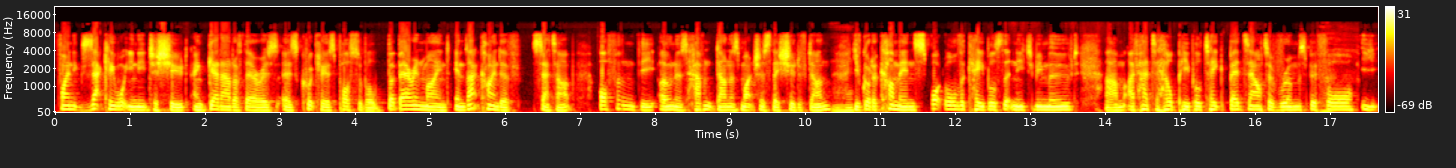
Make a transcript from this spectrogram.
find exactly what you need to shoot, and get out of there as, as quickly as possible. But bear in mind, in that kind of setup, often the owners haven't done as much as they should have done. Mm-hmm. You've got to come in, spot all the cables that need to be moved. Um, I've had to help people take beds out of rooms before. Y-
